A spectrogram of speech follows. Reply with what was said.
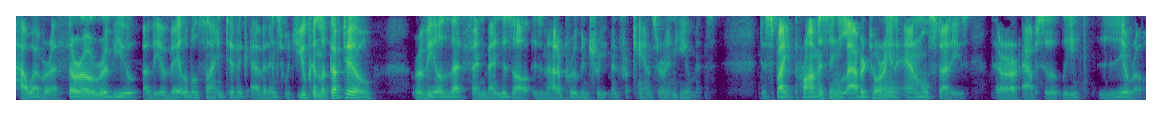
However, a thorough review of the available scientific evidence, which you can look up too, reveals that fenbendazole is not a proven treatment for cancer in humans. Despite promising laboratory and animal studies, there are absolutely zero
